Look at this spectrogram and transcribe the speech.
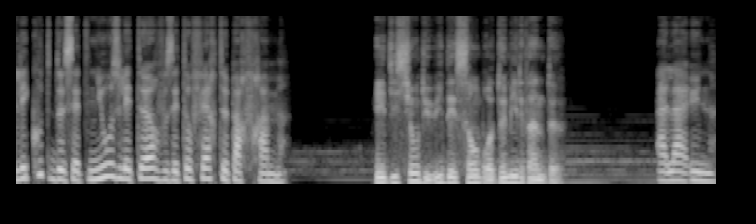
L'écoute de cette newsletter vous est offerte par Fram. Édition du 8 décembre 2022. À la une.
